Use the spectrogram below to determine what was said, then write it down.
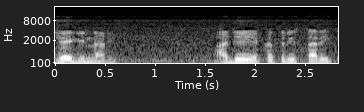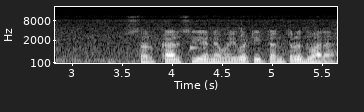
જય ગિરનારી આજે એકત્રીસ તારીખ સરકારશ્રી અને વહીવટી તંત્ર દ્વારા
